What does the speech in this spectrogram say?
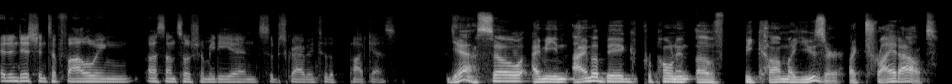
in addition to following us on social media and subscribing to the podcast? Yeah. So, I mean, I'm a big proponent of become a user, like try it out.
